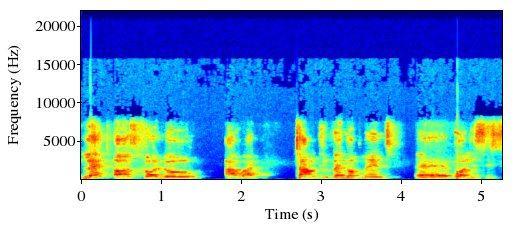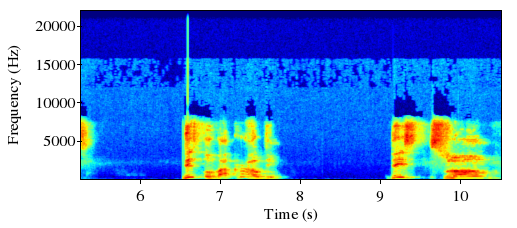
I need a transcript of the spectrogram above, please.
Let us follow our town development uh, policies. This overcrowding, this slum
